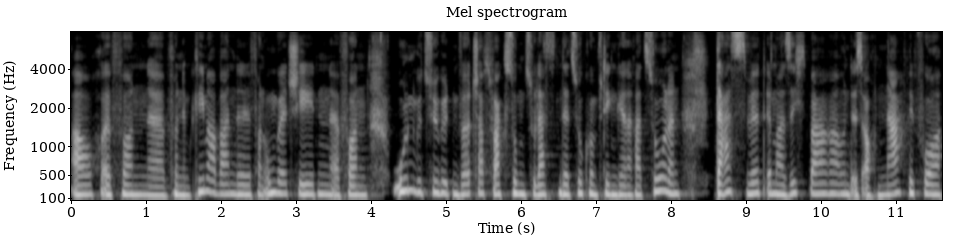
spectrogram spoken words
auch äh, von, äh, von dem Klimawandel, von Umweltschäden, äh, von ungezügeltem Wirtschaftswachstum zulasten der zukünftigen Generationen. Das wird immer sichtbarer und ist auch nach wie vor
